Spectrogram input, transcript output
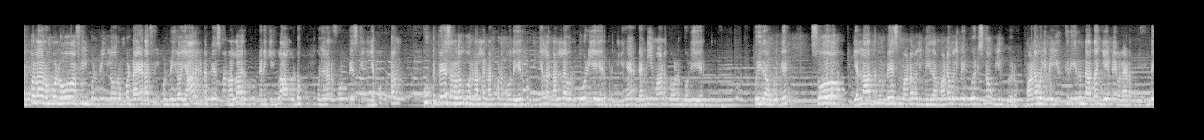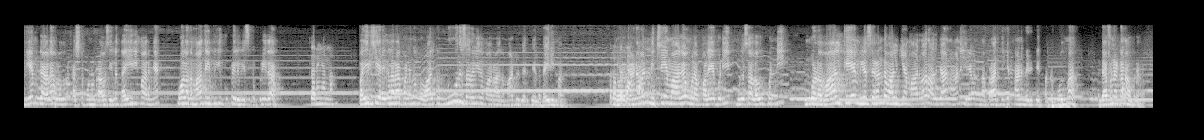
எப்பெல்லாம் ரொம்ப லோவா ஃபீல் பண்றீங்களோ ரொம்ப டயர்டா ஃபீல் பண்றீங்களோ யாருகிட்ட பேசினா நல்லா இருக்கணும்னு நினைக்கிறீங்களோ அவங்க கிட்ட கூப்பிட்டு கொஞ்ச நேரம் ஃபோன் பேசுங்க. நீங்க எப்ப கூப்பிட்டாலும் கூப்பிட்டு பேசுற அளவுக்கு ஒரு நல்ல நண்பனை முதல்ல ஏற்படுத்திங்க இல்ல நல்ல ஒரு தோழியை ஏற்படுத்திக்கங்க. கண்ணியமான தோழன் தோழியை ஏற்படுத்திக்கங்க. புரியுதா உங்களுக்கு? சோ எல்லாத்துக்கும் பேஸ் மன வலிமை தான். மன வலிமை போயிடுச்சுன்னா உயிர் போயிடும். மன வலிமை இருக்கு இருந்தா தான் கேமே விளையாட முடியும். இந்த கேமுக்காக இவ்வளவு தூரம் கஷ்டப்படணுன்ற அவசியம் இல்லை. தைரியமா இருங்க. முதல்ல அந்த மாதிரியை தூக்கி குப்பையில வீசுங்க. புரியுதா? சரிங்க அண்ணா. பயிற்சியை ரெகுலரா பண்ணுங்க. உங்க வாழ்க்கை நூறு சதவீதம் மாறும் அதுல மாற்று கருத்தே இல்லை. தைரியமா ரொம்ப உங்களோட கணவன் நிச்சயமாக உங்களை பழையபடி முழுசா லவ் பண்ணி உங்களோட வாழ்க்கையே மிக சிறந்த வாழ்க்கையா மாறுவார். அதுக்காக நானும் இறைவனை நான் பிரார்த்திக்கிறேன். நானும் மெடிடேட் பண்றேன். போதுமா? டெஃபினட்டா நான் உட்காரேன்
